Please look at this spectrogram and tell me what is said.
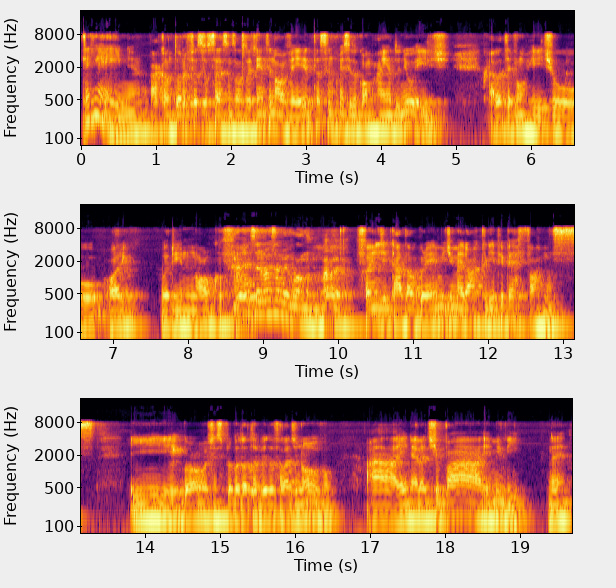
Quem é Enya? A cantora fez sucesso nos anos 80 e 90, sendo conhecida como Rainha do New Age. Ela teve um hit, o Ori Orinoco Flow. Ah, você não vai saber falar não, vai ver. Foi indicado ao Grammy de melhor clipe e performance. E igual a gente explicou da outra vez, vou falar de novo. A Anne era tipo a Emily, né?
